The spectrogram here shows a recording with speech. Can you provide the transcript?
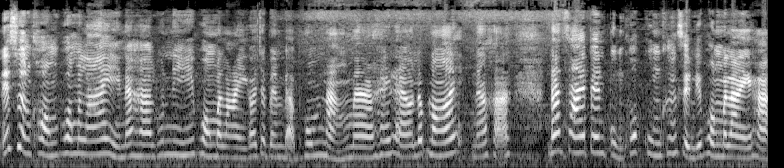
ในส่วนของพวงมาลัยนะคะ รุ่นนี้พวงมาลัยก็จะเป็นแบบพุ่มหนังมาให้แล้วเรียบร้อยนะคะ ด้านซ้ายเป็นปุ่มควบคุมเครื่องเสียงที่พวงมาลัยค่ะ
